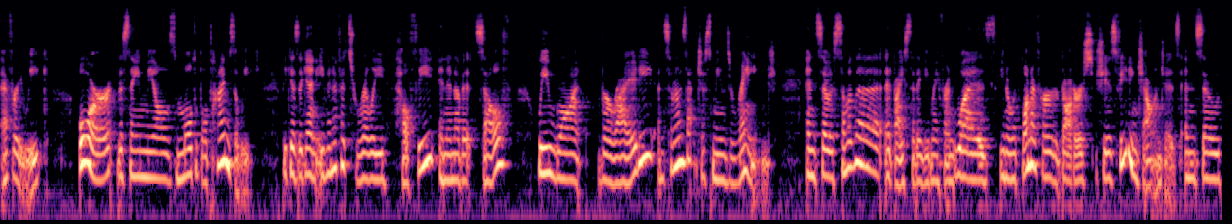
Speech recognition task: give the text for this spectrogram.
every week or the same meals multiple times a week. Because again, even if it's really healthy in and of itself, we want variety, and sometimes that just means range. And so, some of the advice that I gave my friend was, you know, with one of her daughters, she has feeding challenges. And so,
